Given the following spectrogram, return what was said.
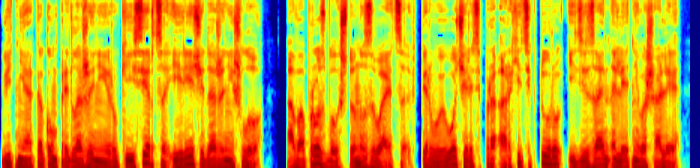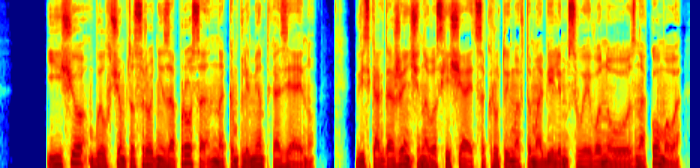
Ведь ни о каком предложении руки и сердца и речи даже не шло. А вопрос был, что называется, в первую очередь про архитектуру и дизайн летнего шале. И еще был в чем-то сродни запроса на комплимент хозяину. Ведь когда женщина восхищается крутым автомобилем своего нового знакомого –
